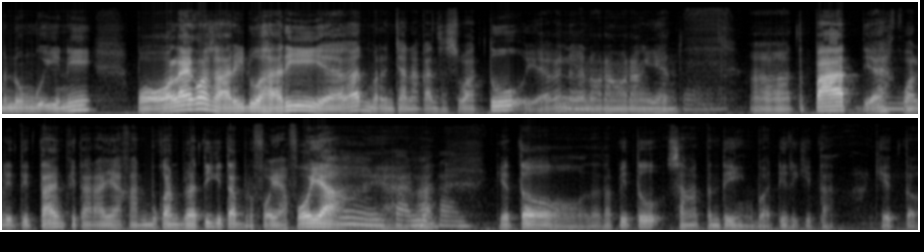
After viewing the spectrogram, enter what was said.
menunggu ini boleh kok sehari dua hari ya kan? Merencanakan sesuatu ya kan? Iya, dengan orang-orang yang eh, tepat ya Hmm. quality time kita rayakan. Bukan berarti kita berfoya-foya Hmm, ya bukan, kan? bukan. gitu. Tetapi itu sangat penting buat diri kita gitu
